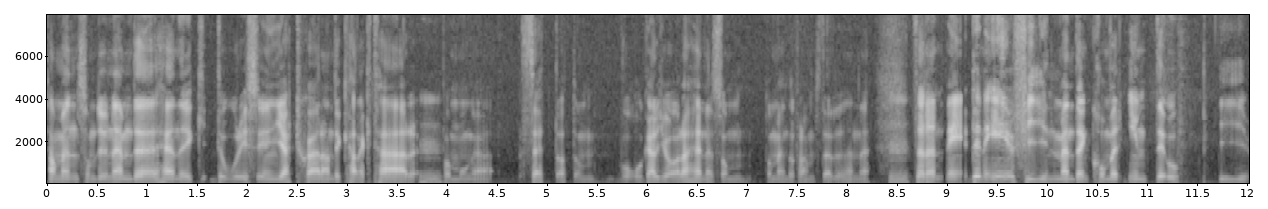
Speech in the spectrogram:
ja, men som du nämnde Henrik, Doris är en hjärtskärande karaktär Mm. på många sätt. Att de vågar göra henne som de ändå framställer henne. Mm. Så den, är, den är ju fin, men den kommer inte upp i,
